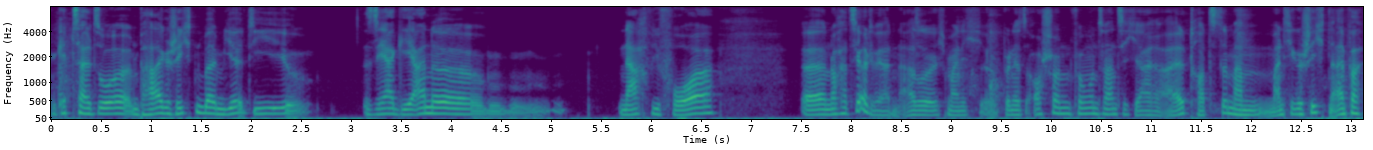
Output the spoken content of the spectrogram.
gibt es halt so ein paar Geschichten bei mir, die sehr gerne ähm, nach wie vor äh, noch erzählt werden. Also ich meine, ich äh, bin jetzt auch schon 25 Jahre alt, trotzdem haben manche Geschichten einfach,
